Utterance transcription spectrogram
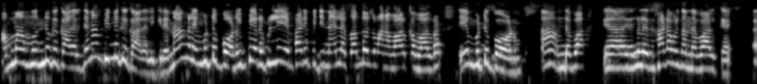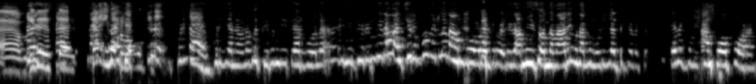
அம்மா முன்னுக்கு காதலிச்சா நான் பின்னுக்கு காதலிக்கிறேன். நாங்களே விட்டு போகணும்? இப்ப ஒரு பிள்ளைய படிப்பிச்சு நல்ல சந்தோஷமான வாழ்க்கை வாழ்றோம். ஏன் விட்டு போகணும்? ஆஹ் இந்த எங்களுக்கு கடவுள் தந்த வாழ்க்கை. என்னோட திருந்திட்டார் போல. இனி திருந்தினா வச்சிருப்போம் இல்ல நான் போறேன் நீ சொன்ன மாதிரி உனக்கு முடியட்டுக்கு எதுக்கு எதுக்கு? நான் போக போறேன்.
